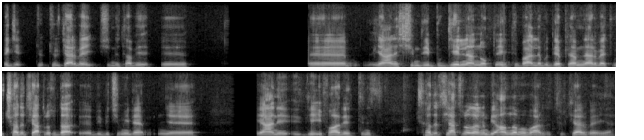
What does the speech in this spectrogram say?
Peki Tü- Türker Bey, şimdi tabii e, e, yani şimdi bu gelinen nokta itibariyle bu depremler ve bu çadır tiyatrosu da e, bir biçimiyle e, yani diye ifade ettiniz. Çadır tiyatrolarının bir anlamı vardı Türker Bey ya.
